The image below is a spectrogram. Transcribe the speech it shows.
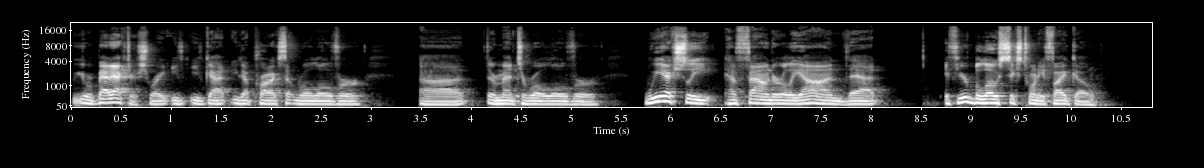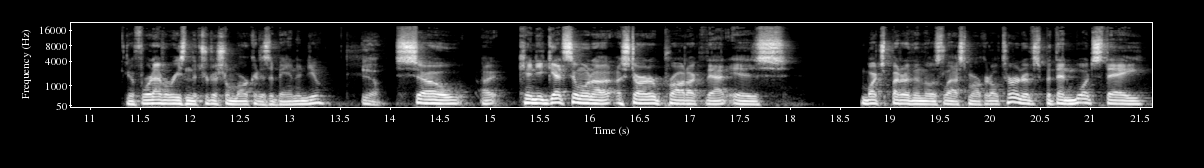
you're bad actors, right? You've, you've got you got products that roll over. Uh, they're meant to roll over. We actually have found early on that if you're below 620 FICO, you know, for whatever reason, the traditional market has abandoned you. Yeah. So, uh, can you get someone a, a starter product that is much better than those last market alternatives? But then once they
